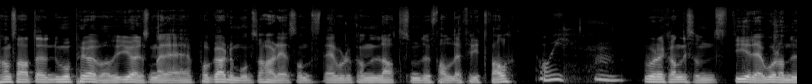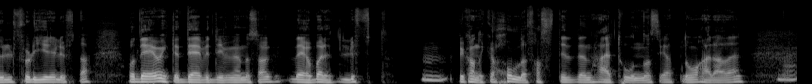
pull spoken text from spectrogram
Han sa at du må prøve å gjøre sånn der, På Gardermoen så har de et sånt sted hvor du kan late som du faller fritt fall. Oi. Hvor du kan liksom styre hvordan du flyr i lufta. Og det er jo egentlig det vi driver med med sang. Det er jo bare et luft. Mm. Vi kan ikke holde fast i denne tonen og si at nå har jeg den. Nei.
